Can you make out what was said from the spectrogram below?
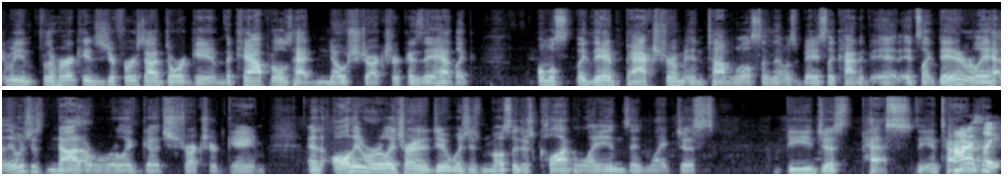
I mean, for the Hurricanes, it's your first outdoor game. The Capitals had no structure because they had like almost like they had Backstrom and Tom Wilson. That was basically kind of it. It's like they didn't really have. It was just not a really good structured game, and all they were really trying to do was just mostly just clog lanes and like just be just pests the entire. Honestly, night.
